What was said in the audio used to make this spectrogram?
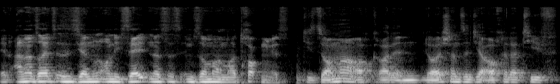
Denn andererseits ist es ja nun auch nicht selten, dass es im Sommer mal trocken ist. Die Sommer, auch gerade in Deutschland, sind ja auch relativ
